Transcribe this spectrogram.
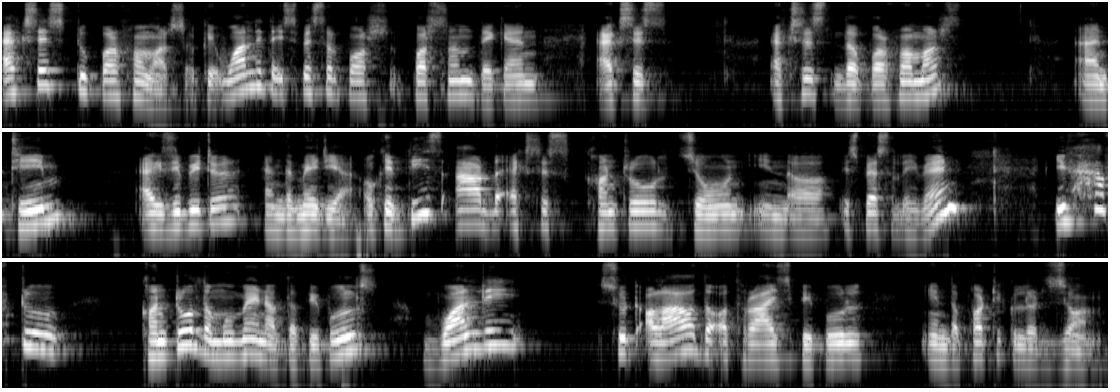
access to performers. Okay only the special pers person they can access access the performers and team exhibitor and the media. Okay these are the access control zone in a special event. You have to control the movement of the peoples. Only should allow the authorized people in the particular zone.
